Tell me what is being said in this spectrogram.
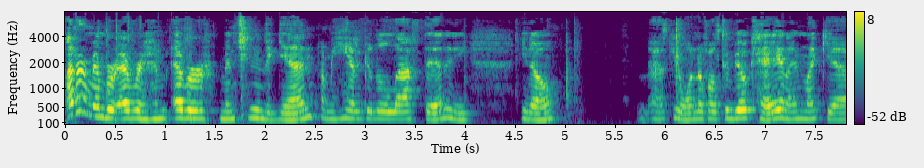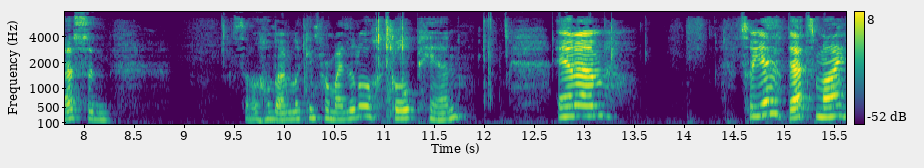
I don't remember ever him ever mentioning it again. I mean, he had a good little laugh then, and he, you know, asked me, wonder if I was gonna be okay, and I'm like, yes. And so hold on, I'm looking for my little gold pin, and um, so yeah, that's my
